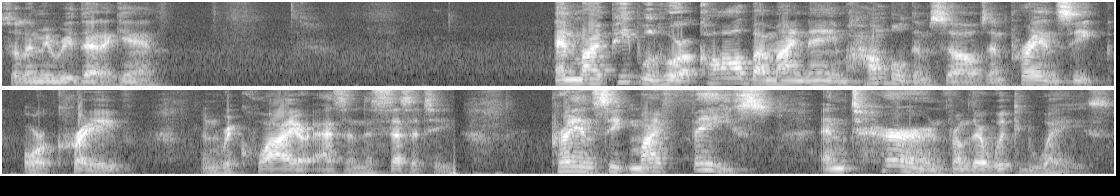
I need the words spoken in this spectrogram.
So let me read that again. And my people who are called by my name humble themselves and pray and seek or crave and require as a necessity. Pray and seek my face and turn from their wicked ways.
